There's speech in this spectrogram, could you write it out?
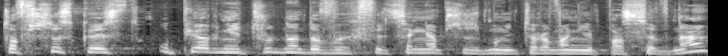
To wszystko jest upiornie trudne do wychwycenia przez monitorowanie pasywne.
